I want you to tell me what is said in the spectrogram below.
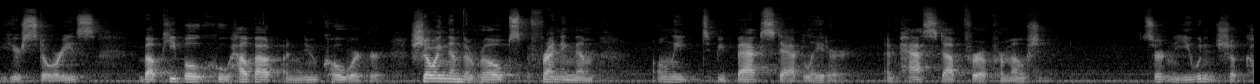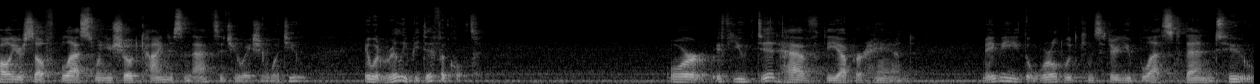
You hear stories about people who help out a new coworker, showing them the ropes, befriending them, only to be backstabbed later and passed up for a promotion. Certainly, you wouldn't sh- call yourself blessed when you showed kindness in that situation, would you? It would really be difficult. Or if you did have the upper hand, maybe the world would consider you blessed then too.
